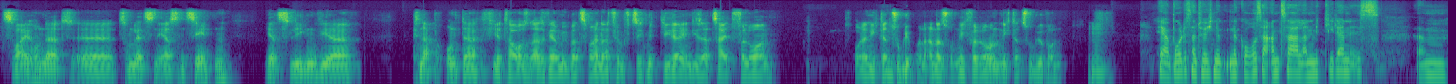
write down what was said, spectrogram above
200 äh, zum letzten ersten Zehnten. Jetzt liegen wir knapp unter 4000. Also wir haben über 250 Mitglieder in dieser Zeit verloren. Oder nicht dazu gewonnen, andersrum, nicht verloren, nicht dazu gewonnen. Hm. Ja, obwohl das natürlich eine, eine große Anzahl an Mitgliedern ist, ähm,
